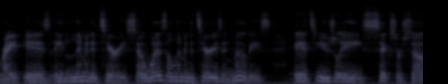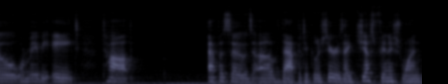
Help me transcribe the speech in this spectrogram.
right is a limited series so what is a limited series in movies it's usually six or so or maybe eight top episodes of that particular series. I just finished one.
